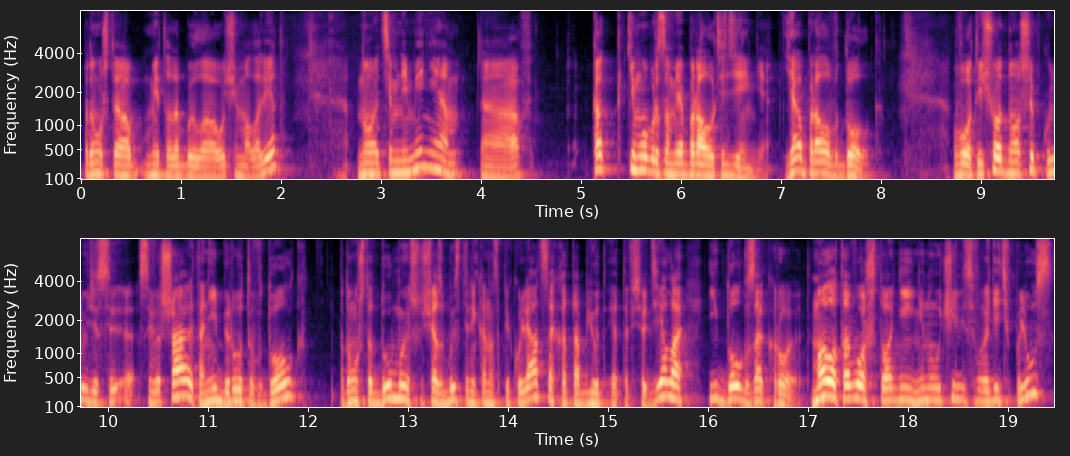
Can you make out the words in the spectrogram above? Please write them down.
потому что мне тогда было очень мало лет. Но, тем не менее, э, как, каким образом я брал эти деньги? Я брал в долг. Вот, еще одну ошибку люди совершают, они берут в долг, потому что думают, что сейчас быстренько на спекуляциях отобьют это все дело и долг закроют. Мало того, что они не научились выходить в плюс,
